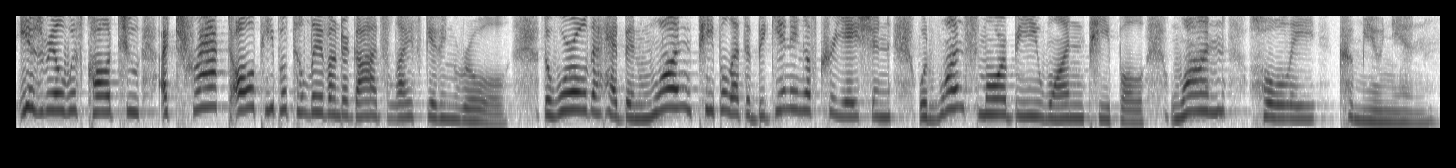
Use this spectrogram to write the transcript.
Israel was called to attract all people to live under God's life giving rule. The world that had been one people at the beginning of creation would once more be one people, one holy communion.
